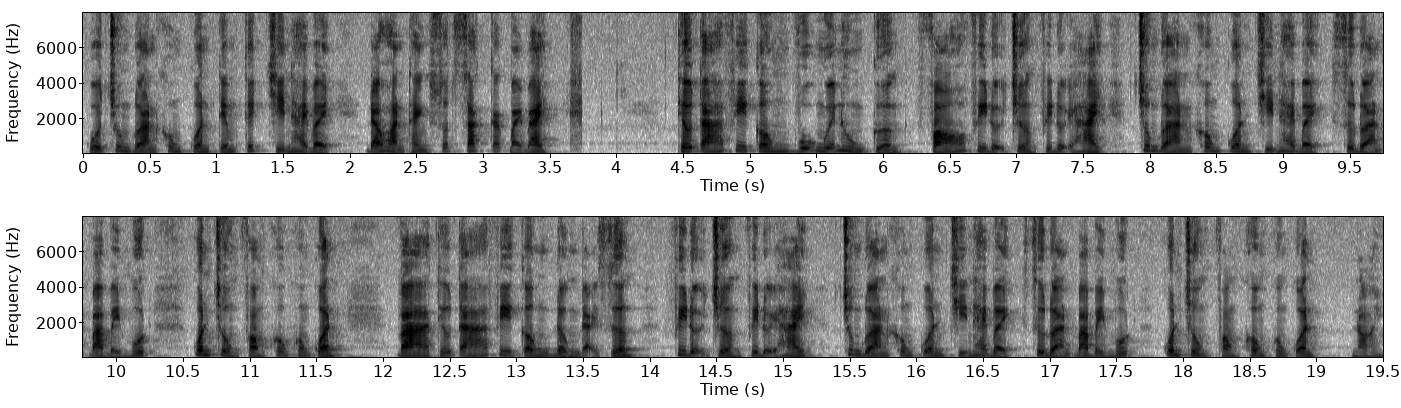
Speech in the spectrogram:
của Trung đoàn Không quân tiêm kích 927 đã hoàn thành xuất sắc các bài bay. Thiếu tá phi công Vũ Nguyễn Hùng Cường, Phó Phi đội trưởng Phi đội 2, Trung đoàn Không quân 927, Sư đoàn 371, Quân chủng Phòng không không quân và Thiếu tá phi công Đồng Đại Dương, Phi đội trưởng Phi đội 2, Trung đoàn Không quân 927, Sư đoàn 371, Quân chủng Phòng không không quân nói.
